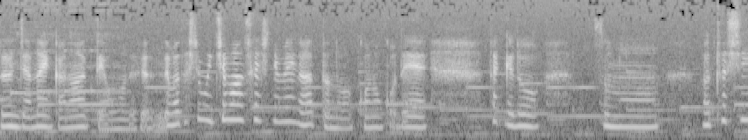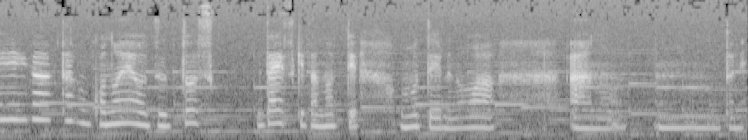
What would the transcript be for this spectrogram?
するんじゃないかなって思うんですよ。で私も一番最初に目があったのはこの子でだけどその私が多分この絵をずっと大好きだなって思っているのはあのうーんとね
